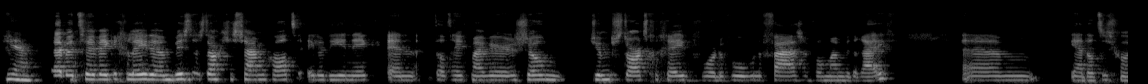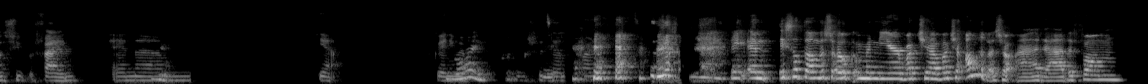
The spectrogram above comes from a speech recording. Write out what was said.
Ja. We hebben twee weken geleden een businessdagje samen gehad, Elodie en ik. En dat heeft mij weer zo'n jumpstart gegeven voor de volgende fase van mijn bedrijf. Um, ja, dat is gewoon super fijn. En um, ja. Ik weet niet Mooi. wat ik moest vertellen. Maar... hey, en is dat dan dus ook een manier wat je, wat je anderen zou aanraden? Van,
